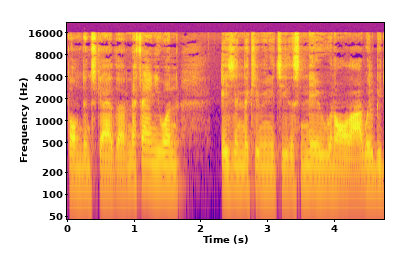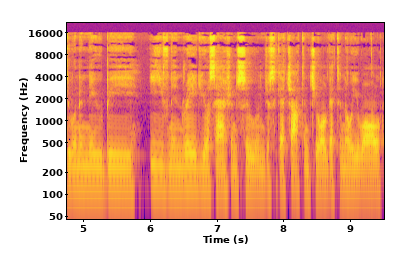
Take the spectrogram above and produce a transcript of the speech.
bonding together. And if anyone is in the community that's new and all that, we'll be doing a newbie evening radio session soon just to get chatting to you all, get to know you all,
